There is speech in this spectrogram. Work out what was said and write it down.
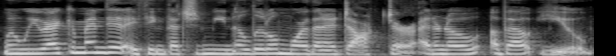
when we recommend it, I think that should mean a little more than a doctor. I don't know about you,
